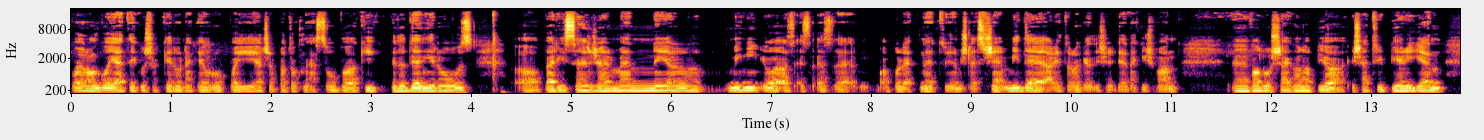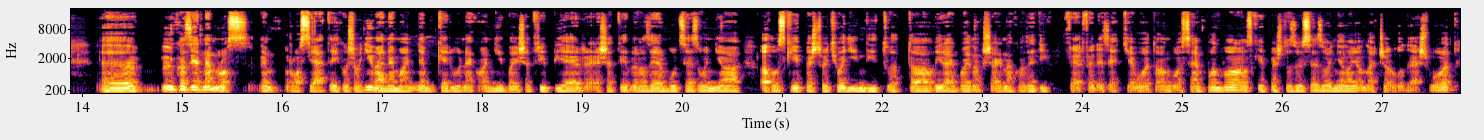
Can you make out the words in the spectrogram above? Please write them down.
olyan angol játékosok kerülnek európai csapatoknál szóba, akik például Danny Rose a Paris Saint-Germainnél még az, ez, ez, abból lehetne, hogy nem is lesz semmi, de állítólag ez is egy ennek is van valóság alapja, és hát Trippier igen, ők azért nem rossz, nem rossz játékosok, nyilván nem, nem kerülnek annyiba, és a Trippier esetében az elmúlt szezonja ahhoz képest, hogy hogy indított a világbajnokságnak az egyik felfedezetje volt angol szempontból, ahhoz képest az ő szezonja nagyon nagy csalódás volt.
